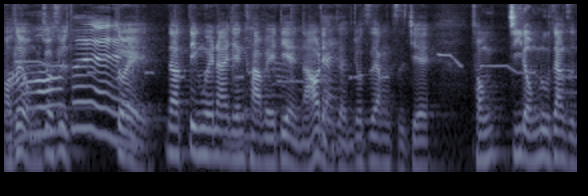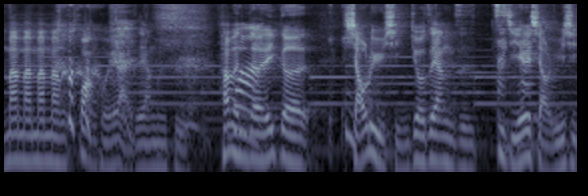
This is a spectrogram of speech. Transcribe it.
哦，对，我们就是对，对，那定位那一间咖啡店，然后两个人就这样直接从基隆路这样子慢慢慢慢晃回来这样子，他们的一个小旅行就这样子，自己一个小旅行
